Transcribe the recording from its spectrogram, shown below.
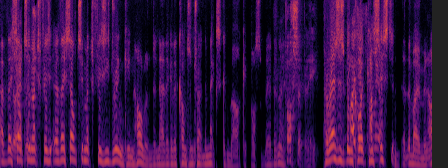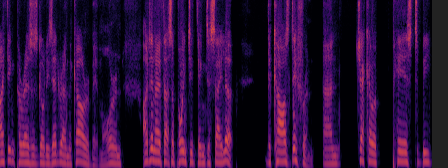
have they sold ahead, too Rich. much? Fizzy, have they sold too much fizzy drink in Holland, and now they're going to concentrate on the Mexican market? Possibly. I don't know. Possibly. Perez has been I quite just- I mean- consistent at the moment. I think Perez has got his head around the car a bit more, and I don't know if that's a pointed thing to say. Look, the car's different, and Checo appears to be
